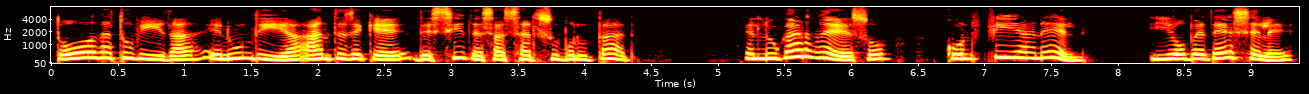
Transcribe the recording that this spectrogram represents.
toda tu vida en un día antes de que decides hacer su voluntad. En lugar de eso, confía en Él y obedécele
